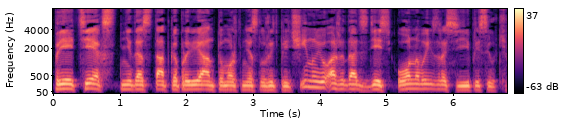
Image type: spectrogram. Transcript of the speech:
претекст недостатка провианту может мне служить причиной ожидать здесь оного из России присылки.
